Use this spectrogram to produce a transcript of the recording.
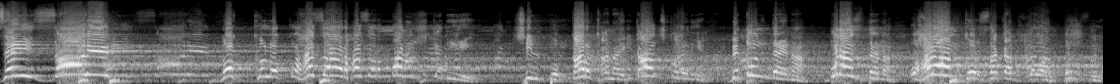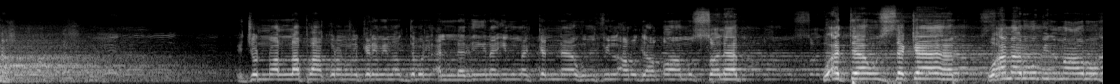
যেই লক্ষ লক্ষ, হাজার হাজার মানুষকে দিয়ে শিল্প কারখানায় কাজ করে নিয়ে বেতন দেয় না, বোনাস দেয় না, ও হারাম জাকাত দেওয়ার প্রশ্ন না। এজন্য আল্লাহ পাক কোরআনুল কারীমের মধ্যে বলেন, আল্লাযীনা ইম্মাক্কান্নাহুম ফিল আরদি আকামুস সালাত ওয়া আতাউজ যাকাত ওয়া আমারু বিল মারুফ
